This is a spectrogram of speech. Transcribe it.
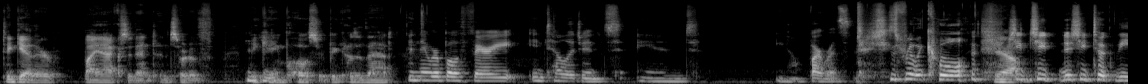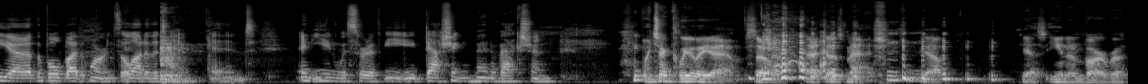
together by accident and sort of became closer because of that. And they were both very intelligent and you know, Barbara's she's really cool. Yeah. She she she took the uh, the bull by the horns a lot of the time and and Ian was sort of the dashing man of action. Which I clearly am, so that does match. Yeah. Yes, Ian and Barbara.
